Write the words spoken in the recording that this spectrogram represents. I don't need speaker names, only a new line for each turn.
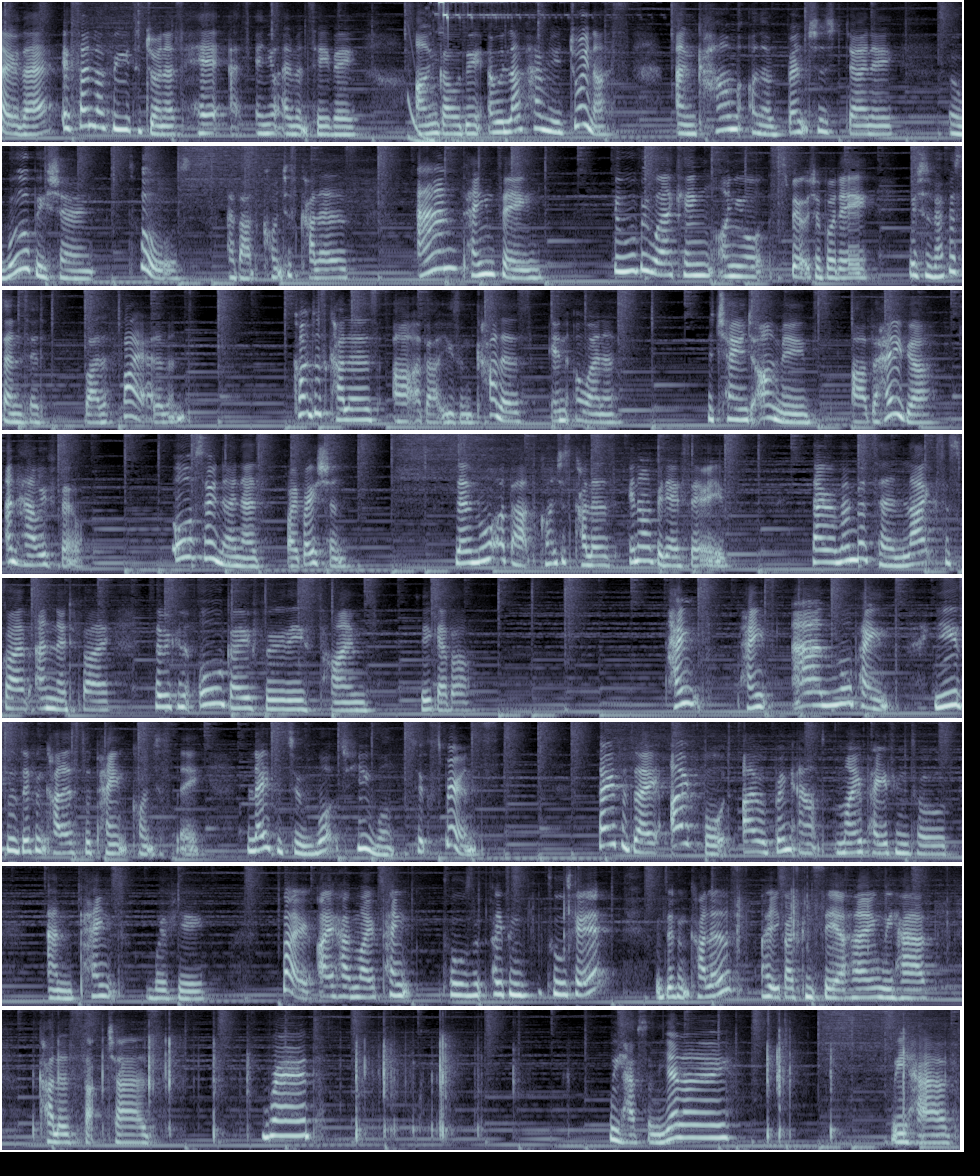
Hello there, it's so lovely for you to join us here at In Your Element TV. I'm Goldie and we love having you join us and come on an adventurous journey where we'll be sharing tools about conscious colours and painting. We will be working on your spiritual body, which is represented by the fire element. Conscious colours are about using colours in awareness to change our moods, our behaviour, and how we feel also known as vibration. Learn more about conscious colours in our video series. So remember to like, subscribe and notify so we can all go through these times together. Paint, paint and more paint. Use the different colours to paint consciously, related to what you want to experience. So today I thought I would bring out my painting tools and paint with you. So I have my paint tools, painting tools here with different colours. I hope you guys can see at home. We have colours such as red, we have some yellow, we have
